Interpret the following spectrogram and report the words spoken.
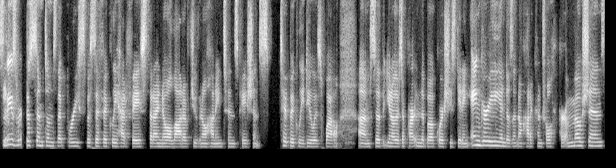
So yeah. these were just symptoms that Bree specifically had faced that I know a lot of juvenile Huntington's patients typically do as well. Um, so that, you know, there's a part in the book where she's getting angry and doesn't know how to control her emotions.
